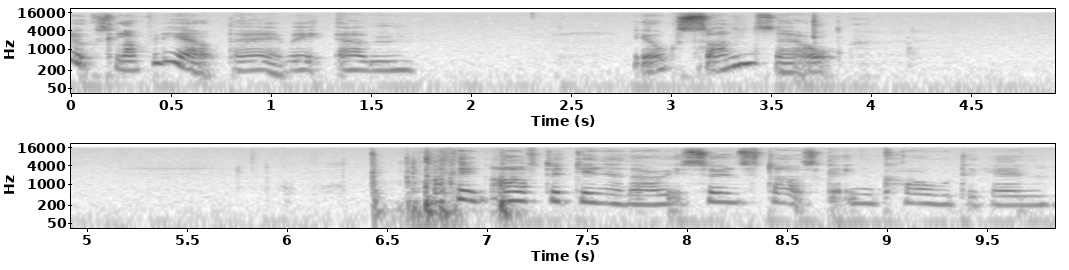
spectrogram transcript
It looks lovely out there. Um the old sun's out. I think after dinner though it soon starts getting cold again.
